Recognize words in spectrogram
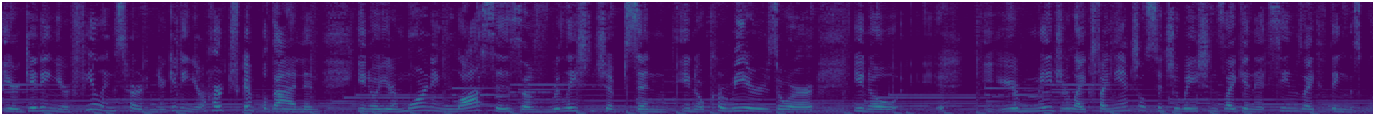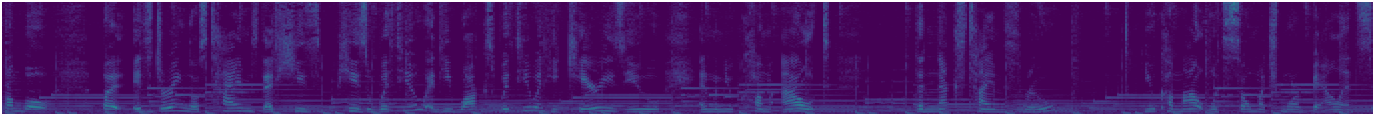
you're getting your feelings hurt, and you're getting your heart trampled on, and you know you're mourning losses of relationships and you know careers, or you know your major like financial situations, like and it seems like things crumble but it's during those times that he's he's with you and he walks with you and he carries you. And when you come out the next time through you come out with so much more balance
